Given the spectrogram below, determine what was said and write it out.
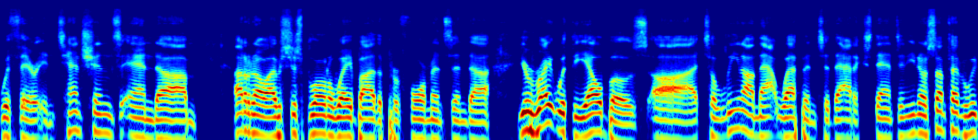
with their intentions and. Um, I don't know. I was just blown away by the performance. And uh, you're right with the elbows uh, to lean on that weapon to that extent. And, you know, sometimes we,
